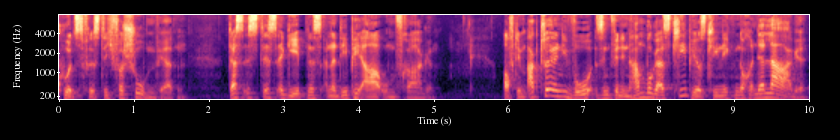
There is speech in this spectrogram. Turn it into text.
kurzfristig verschoben werden. Das ist das Ergebnis einer dpa-Umfrage. Auf dem aktuellen Niveau sind wir in den Hamburger Asklepios-Kliniken noch in der Lage,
